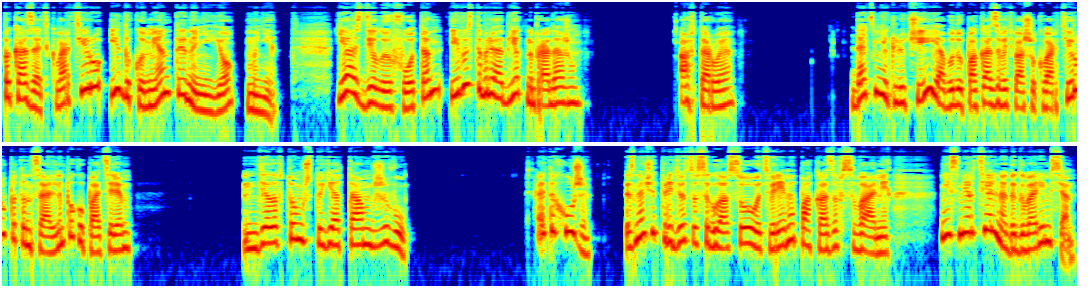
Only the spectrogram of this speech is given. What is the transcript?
показать квартиру и документы на нее мне. Я сделаю фото и выставлю объект на продажу. А второе? Дать мне ключи, и я буду показывать вашу квартиру потенциальным покупателям. Дело в том, что я там живу. Это хуже. Значит, придется согласовывать время показов с вами. Не смертельно договоримся.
